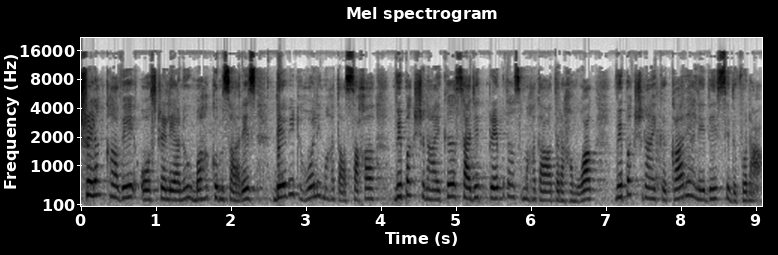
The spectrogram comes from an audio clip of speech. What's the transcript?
ශ්‍රී ලංකාවේ ඕස්ට්‍රේලියානු මහකොමසාරිස් ඩේවිඩ් හෝලි මහතා සහ විපක්ෂ නායක සජිත් ප්‍රේමදාස මහතා අතර හමුවක් විපක්ෂ නායක කාර්යාලයේදී සිදු වුණා.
